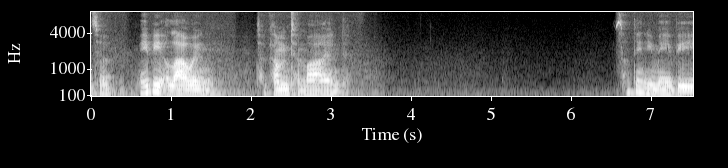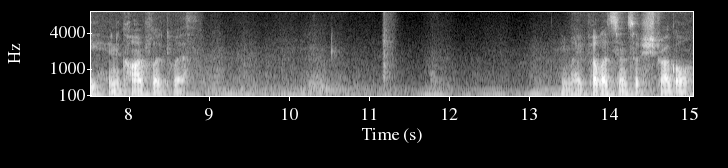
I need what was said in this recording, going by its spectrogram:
And so maybe allowing to come to mind something you may be in conflict with. You might feel a sense of struggle.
